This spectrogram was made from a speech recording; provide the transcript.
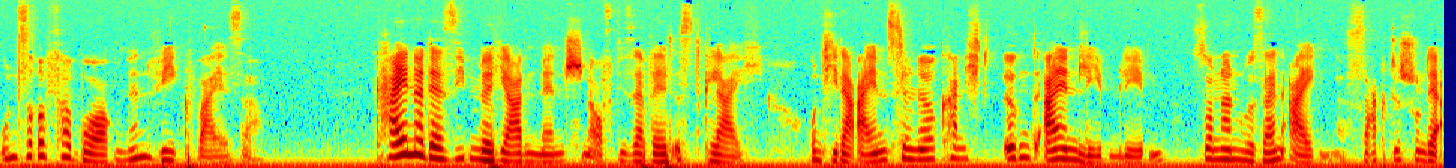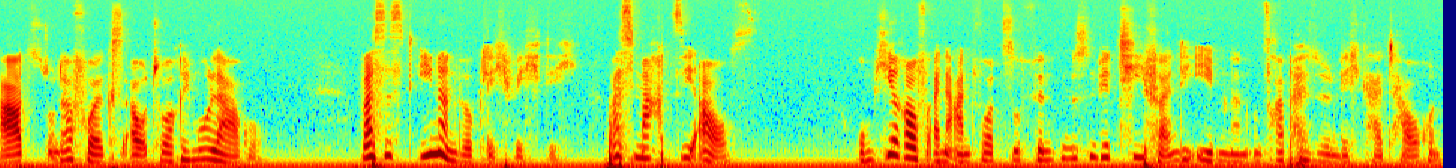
unsere verborgenen Wegweiser. Keiner der sieben Milliarden Menschen auf dieser Welt ist gleich, und jeder Einzelne kann nicht irgendein Leben leben, sondern nur sein eigenes, sagte schon der Arzt und Erfolgsautor Rimolago. Was ist Ihnen wirklich wichtig? Was macht Sie aus? Um hierauf eine Antwort zu finden, müssen wir tiefer in die Ebenen unserer Persönlichkeit tauchen,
